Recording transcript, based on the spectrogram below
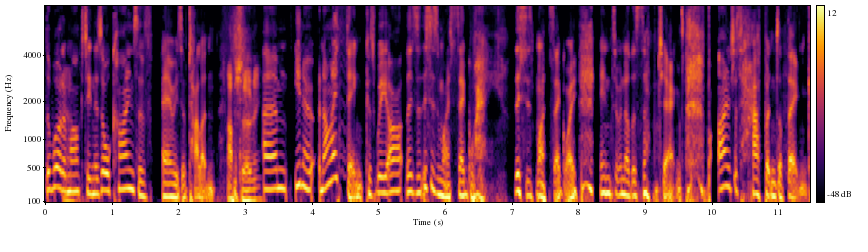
The world of marketing, there's all kinds of areas of talent. Absolutely. Um, you know, and I think because we are, this, this is my segue. This is my segue into another subject. But I just happen to think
